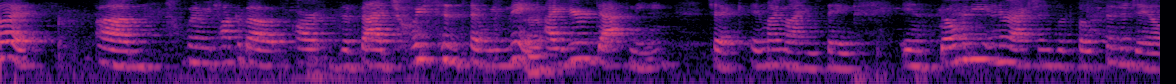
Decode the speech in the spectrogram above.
But um, when we talk about our the bad choices that we make, I hear Daphne chick in my mind say, in so many interactions with folks in the jail,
